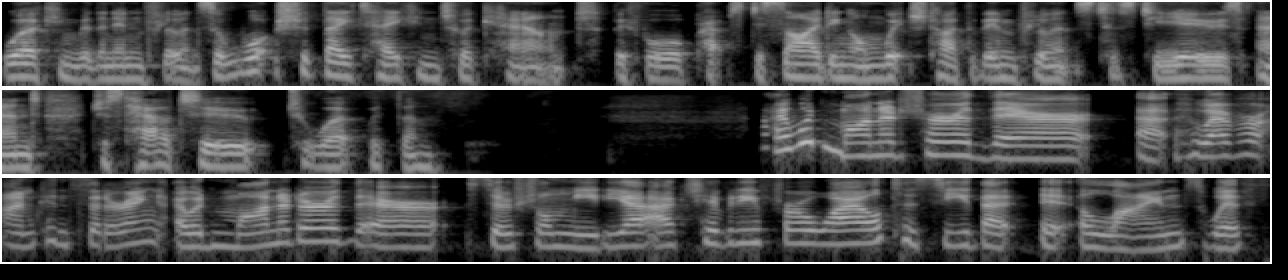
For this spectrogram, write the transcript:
working with an influencer. What should they take into account before perhaps deciding on which type of influencers to use and just just how to to work with them? I would monitor their uh, whoever I'm considering, I would monitor their social media activity for a while to see that it aligns with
